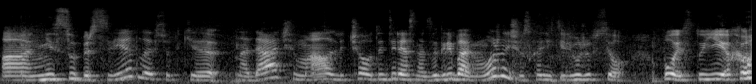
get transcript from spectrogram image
а, не супер светлая, все-таки на даче, мало ли что. Вот интересно, за грибами можно еще сходить или уже все? Поезд уехал,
